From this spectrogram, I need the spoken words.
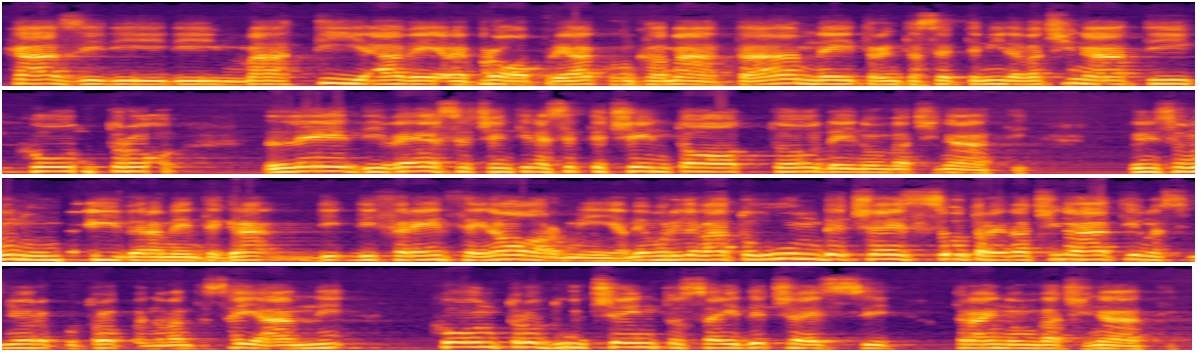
casi di, di, malattia vera e propria conclamata nei 37.000 vaccinati contro le diverse centinaia, 708 dei non vaccinati. Quindi sono numeri veramente di, differenze enormi. Abbiamo rilevato un decesso tra i vaccinati, una signora purtroppo di 96 anni, contro 206 decessi tra i non vaccinati.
